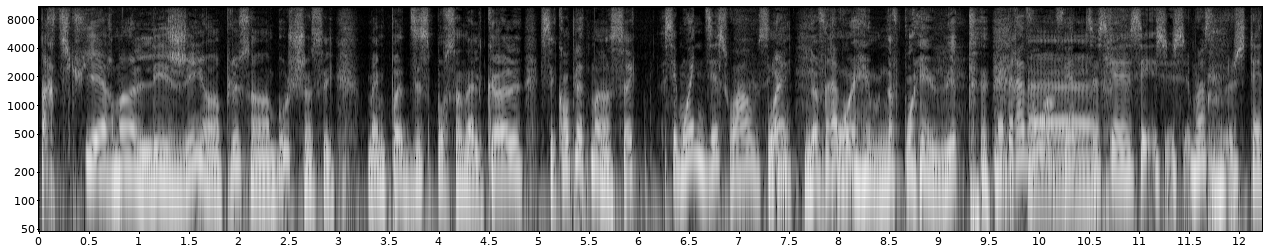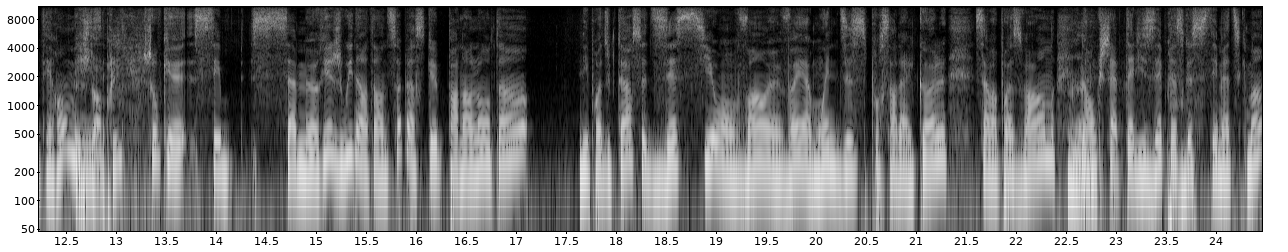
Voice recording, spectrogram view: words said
particulièrement léger en plus en bouche. C'est même pas 10% d'alcool. C'est complètement sec. C'est moins de 10, wow. c'est- Ouais, 9 bravo. points- 9.8. Mais bravo, en Euh, fait, parce que c'est, moi, je t'interromps, mais Je t'en prie. je trouve que c'est, ça me réjouit d'entendre ça parce que pendant longtemps, les producteurs se disaient si on vend un vin à moins de 10% d'alcool, ça va pas se vendre. Ouais. Donc, capitalisaient presque systématiquement.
